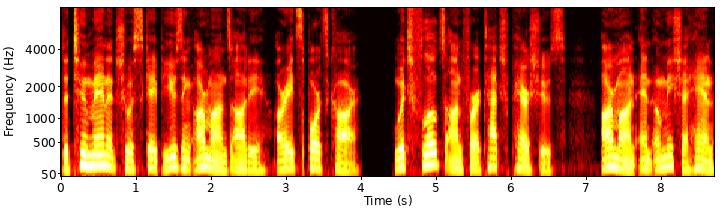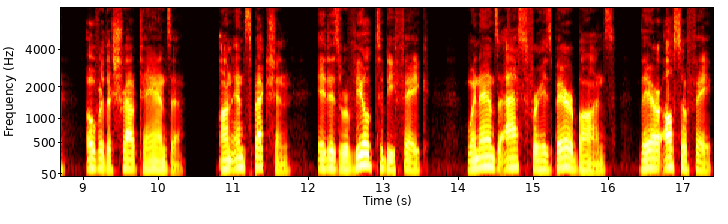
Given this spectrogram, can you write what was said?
the two manage to escape using Arman's Audi R8 sports car, which floats on for attached parachutes. Arman and Omisha hand over the shroud to Anza. On inspection, it is revealed to be fake. When Anza asks for his bearer bonds, they are also fake.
